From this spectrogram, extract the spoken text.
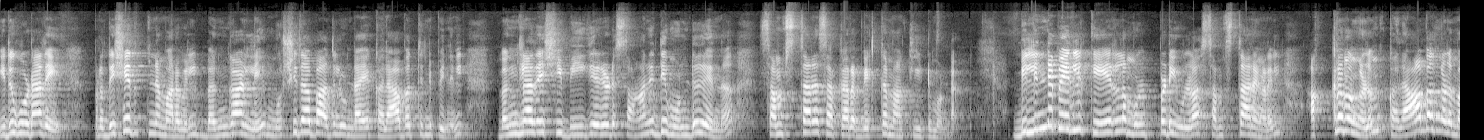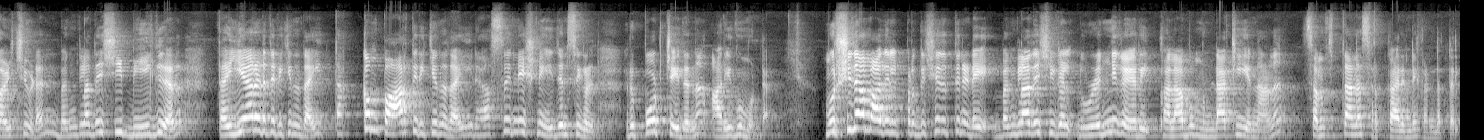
ഇതുകൂടാതെ പ്രതിഷേധത്തിന്റെ മറവിൽ ബംഗാളിലെ മുർഷിദാബാദിലുണ്ടായ കലാപത്തിന് പിന്നിൽ ബംഗ്ലാദേശി ഭീകരരുടെ സാന്നിധ്യമുണ്ട് എന്ന് സംസ്ഥാന സർക്കാർ വ്യക്തമാക്കിയിട്ടുമുണ്ട്. ബില്ലിന്റെ പേരിൽ കേരളം ഉൾപ്പെടെയുള്ള സംസ്ഥാനങ്ങളിൽ അക്രമങ്ങളും കലാപങ്ങളും അഴിച്ചുവിടാൻ ബംഗ്ലാദേശി ഭീകരർ തയ്യാറെടുത്തിരിക്കുന്നതായി തക്കം പാർത്തിരിക്കുന്നതായി രഹസ്യാന്വേഷണ ഏജൻസികൾ റിപ്പോർട്ട് ചെയ്തെന്ന് അറിവുമുണ്ട്. മുർഷിദാബാദിൽ പ്രതിഷേധത്തിനിടെ ബംഗ്ലാദേശികൾ നുഴഞ്ഞുകയറി കലാപമുണ്ടാക്കി എന്നാണ് സംസ്ഥാന സർക്കാരിന്റെ കണ്ടെത്തൽ.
